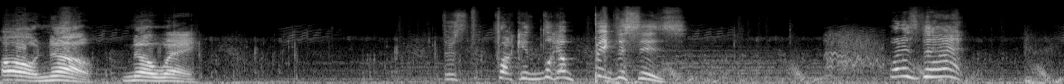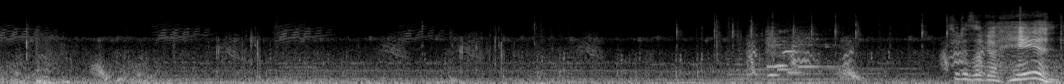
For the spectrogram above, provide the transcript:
Oh no. No way. There's fucking look how big this is! What is that? Dude, it's like a hand.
